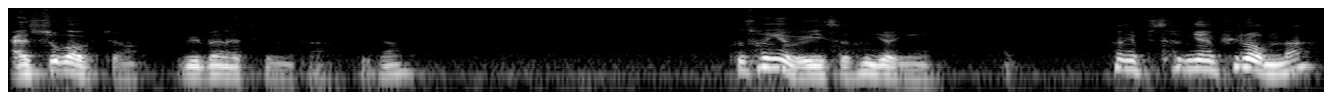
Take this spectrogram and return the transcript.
알 수가 없죠. 일반했으니까. 그죠? 그 성경 왜 있어, 성경이? 성경, 성경 필요 없나?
